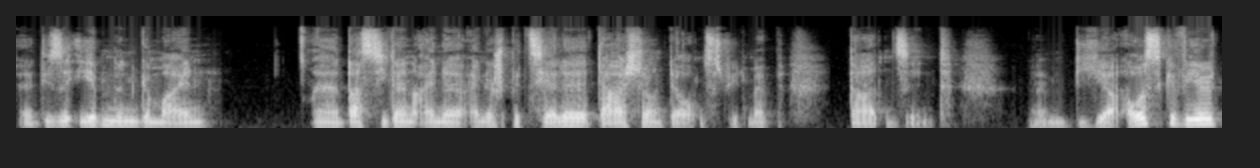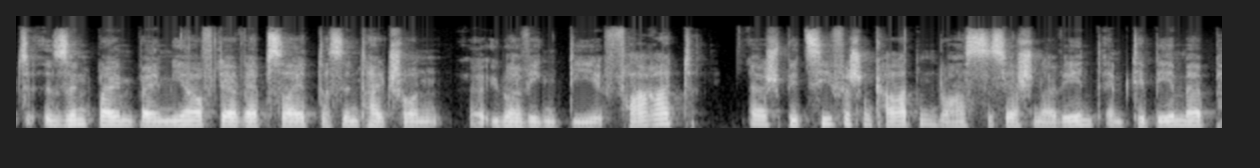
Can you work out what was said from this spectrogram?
äh, diese Ebenen gemein, äh, dass sie dann eine, eine spezielle Darstellung der OpenStreetMap-Daten sind. Ähm, die hier ausgewählt sind bei, bei mir auf der Website, das sind halt schon äh, überwiegend die Fahrradspezifischen Karten. Du hast es ja schon erwähnt, MTB-Map.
